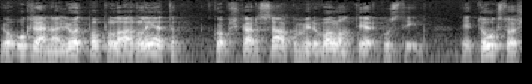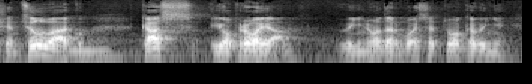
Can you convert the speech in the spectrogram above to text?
jo Ukraiņā ļoti populāra lieta kopš kara sākuma ir volunteeru kustība. Tie tūkstošiem cilvēku, mm. kas joprojām nodarbojas ar to, ka viņi viņi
